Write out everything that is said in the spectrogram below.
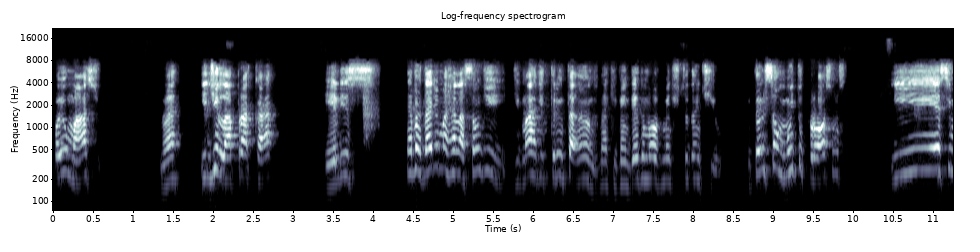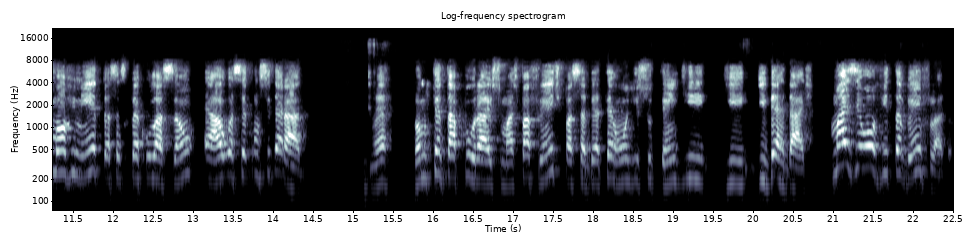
foi o Márcio. Não é? E de lá para cá, eles. Na verdade, é uma relação de, de mais de 30 anos, né, que vem desde o movimento estudantil. Então, eles são muito próximos e esse movimento, essa especulação, é algo a ser considerado. Né? Vamos tentar apurar isso mais para frente, para saber até onde isso tem de, de, de, verdade. Mas eu ouvi também, Flávio,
